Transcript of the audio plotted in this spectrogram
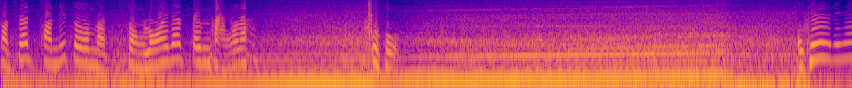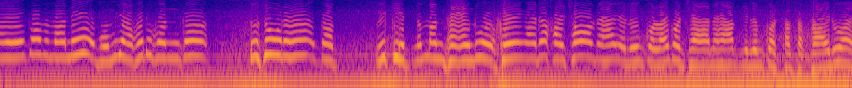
ขับ Z พันนี่เติมแบบสองร้อยก็เต็มถังแล้วนะ โอ้โหโอเคยังไงก็ประมาณนี้ ผมอยากให้ทุกคนก็สู้ๆนะฮะกับวิกฤตน้ำมันแพงด้วย โอเคยังไงถ้าใครชอบนะฮะอย่าลืมกดไลค์กดแชร์นะครับ อย่าลืมกด subscribe ด้วย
